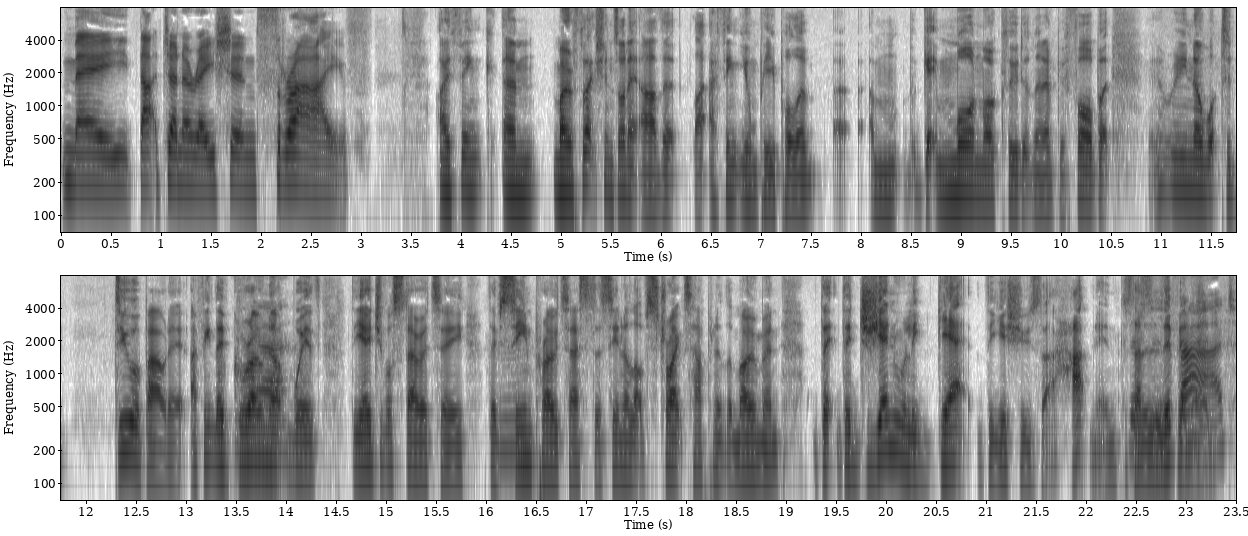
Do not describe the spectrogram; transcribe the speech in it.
may that generation thrive. I think um, my reflections on it are that like, I think young people are, are, are getting more and more clued up than ever before, but they don't really know what to do about it. I think they've grown Yeah. up with the age of austerity. They've Mm. seen protests. They've seen a lot of strikes happen at the moment. They they generally get the issues that are happening because they're living bad. it.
